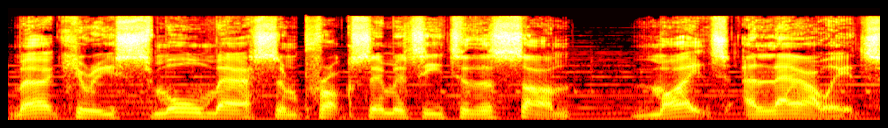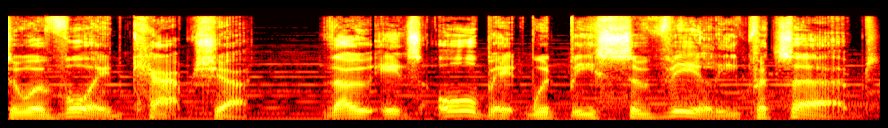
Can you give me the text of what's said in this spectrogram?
Mercury's small mass and proximity to the Sun might allow it to avoid capture, though its orbit would be severely perturbed.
